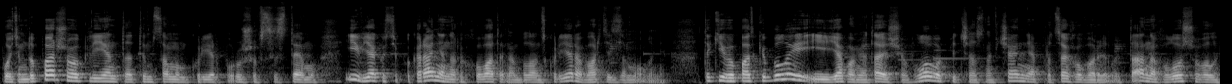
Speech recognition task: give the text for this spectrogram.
потім до першого клієнта, тим самим кур'єр порушив систему, і в якості покарання нарахувати на баланс кур'єра вартість замовлення. Такі випадки були, і я пам'ятаю, що в Глово під час навчання про це говорили та наголошували,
